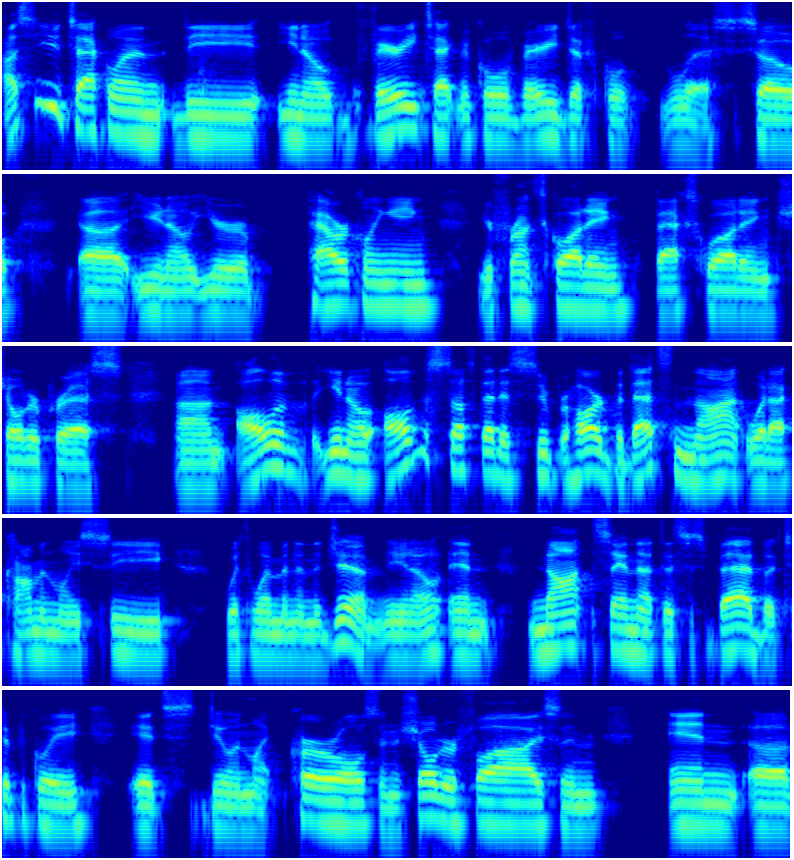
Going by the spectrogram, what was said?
I see you tackling the, you know, very technical, very difficult lifts. So, uh, you know, you're power cleaning, your front squatting, back squatting, shoulder press, um, all of, you know, all the stuff that is super hard, but that's not what I commonly see with women in the gym, you know, and not saying that this is bad, but typically it's doing like curls and shoulder flies and and uh,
